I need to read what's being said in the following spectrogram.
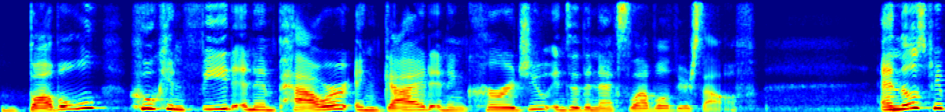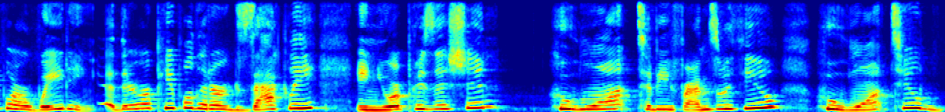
bubble who can feed and empower and guide and encourage you into the next level of yourself. And those people are waiting. There are people that are exactly in your position who want to be friends with you, who want to,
